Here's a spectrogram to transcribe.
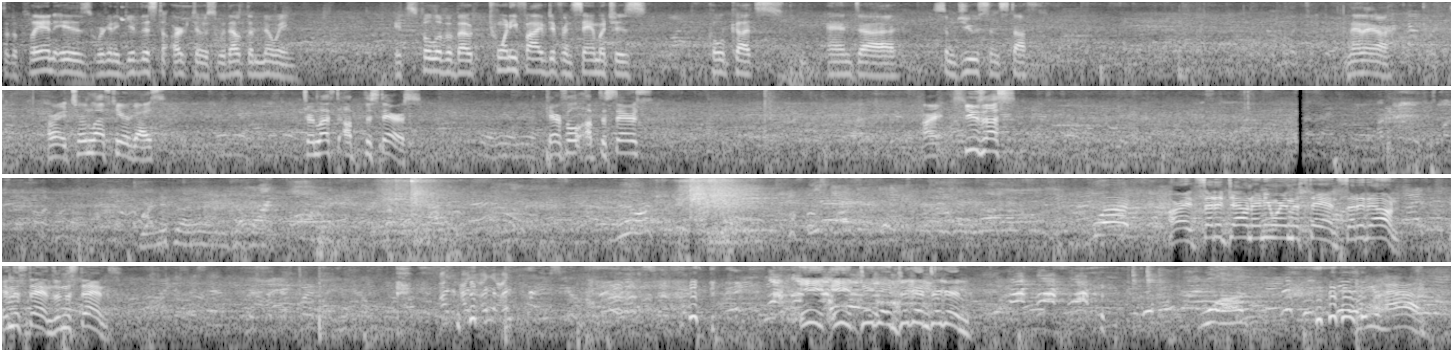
So the plan is we're gonna give this to Arctos without them knowing. It's full of about 25 different sandwiches, cold cuts, and uh, some juice and stuff. And there they are. All right, turn left here, guys. Turn left up the stairs. Careful, up the stairs. All right, excuse us. All right, set it down anywhere in the stands. Set it down. In the stands, in the stands. Eat, eat, dig in, dig in, dig in. What do you have?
